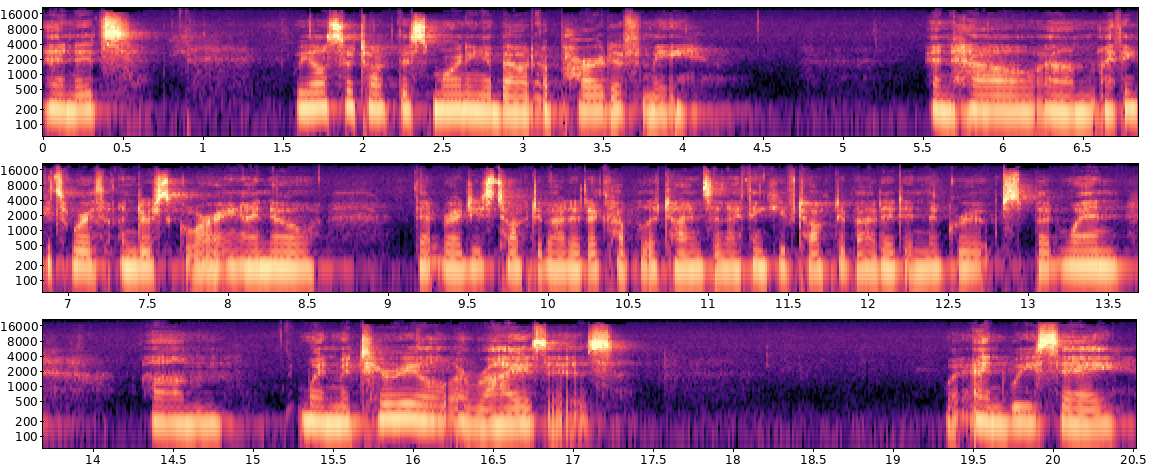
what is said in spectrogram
And it's, we also talked this morning about a part of me and how um, I think it's worth underscoring. I know that Reggie's talked about it a couple of times, and I think you've talked about it in the groups. But when, um, when material arises, and we say,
